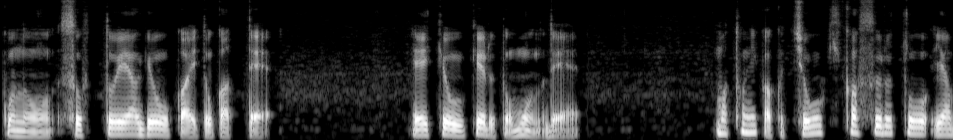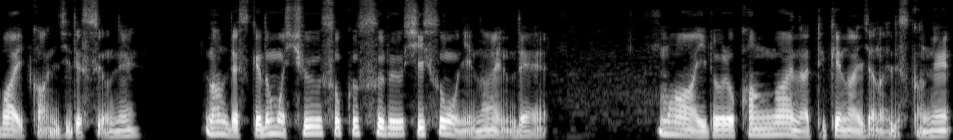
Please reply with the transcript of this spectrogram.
このソフトウェア業界とかって影響を受けると思うので、まあ、とにかく長期化するとやばい感じですよね。なんですけども収束する思想にないので、まあいろいろ考えないといけないんじゃないですかね。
